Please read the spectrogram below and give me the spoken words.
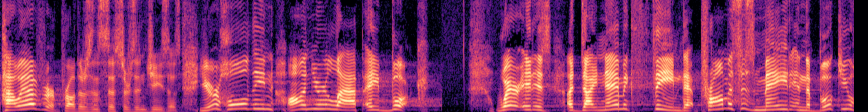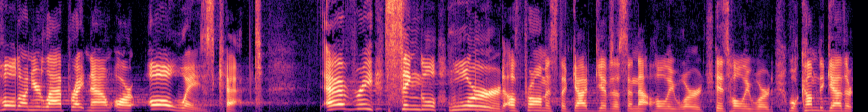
However, brothers and sisters in Jesus, you're holding on your lap a book where it is a dynamic theme that promises made in the book you hold on your lap right now are always kept. Every single word of promise that God gives us in that holy word, His holy word, will come together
